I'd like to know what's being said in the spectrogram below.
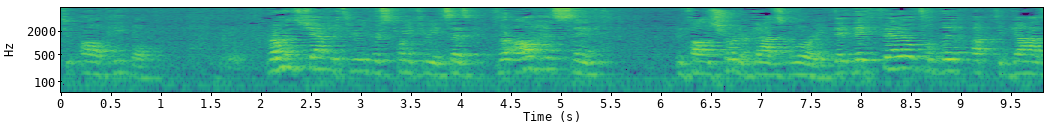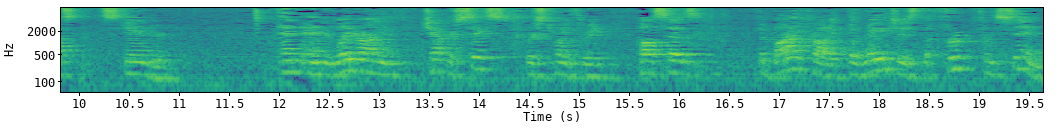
to all people. Romans chapter 3, verse 23, it says, For all have sinned and fallen short of God's glory. They, they fail to live up to God's standard. And, and later on in chapter 6, verse 23, Paul says, The byproduct, the wages, the fruit from sin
